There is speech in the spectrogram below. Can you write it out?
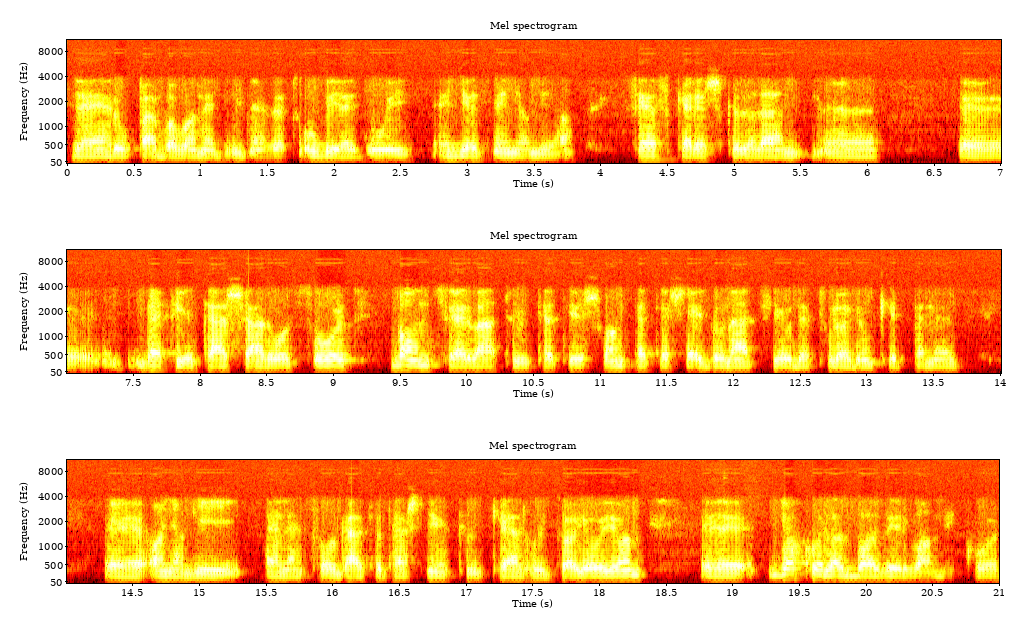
de Európában van egy úgynevezett OVIDOI egyezmény, ami a szervkereskedelem betiltásáról szól. Van szervátültetés, van petesej donáció, de tulajdonképpen ez anyagi ellenszolgáltatás nélkül kell, hogy zajoljon. Gyakorlatban azért van, mikor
